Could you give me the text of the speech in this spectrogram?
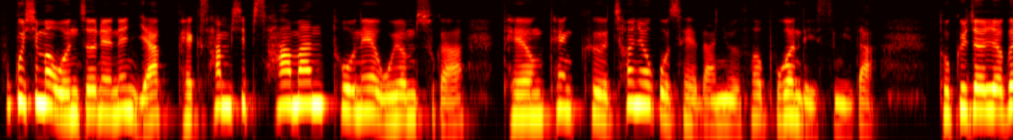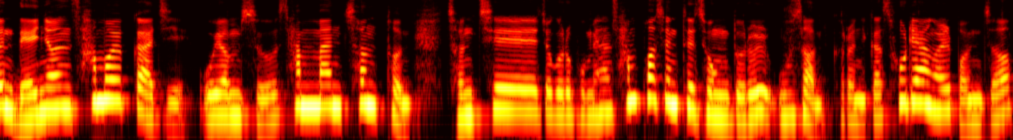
후쿠시마 원전에는 약 134만 톤의 오염수가 대형 탱크 천여 곳에 나뉘어서 보관돼 있습니다. 도쿄전력은 내년 3월까지 오염수 3만 1,000톤 전체적으로 보면 한 3% 정도를 우선 그러니까 소량을 먼저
